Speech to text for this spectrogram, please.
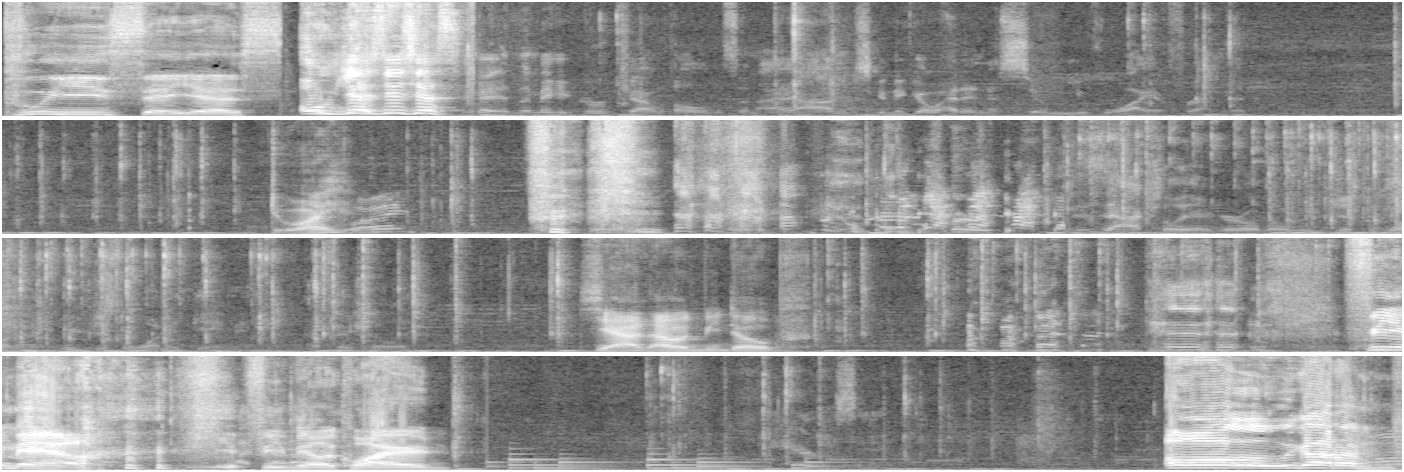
Please say yes. Oh, yes, yes, yes. Okay, let me make a group chat with all of us, and I, I'm just gonna go ahead and assume you've Wyatt friended. Do I? What? this is actually a girl though. We just won it. We just won a gaming officially. yeah, that would be dope. Female. Female acquired. Harrison. Oh, we got him.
